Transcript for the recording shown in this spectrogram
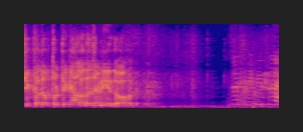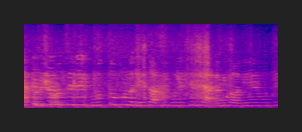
শিক্ষা দপ্তর থেকে আলাদা জানিয়ে দেওয়া হবে। গুরুত্বপূর্ণ যেহেতু আপনি বলেছেন যে আগামী কদিনের মধ্যে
